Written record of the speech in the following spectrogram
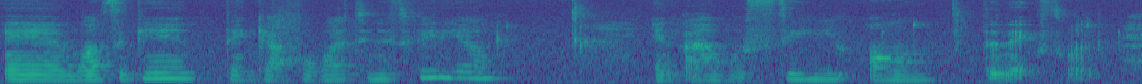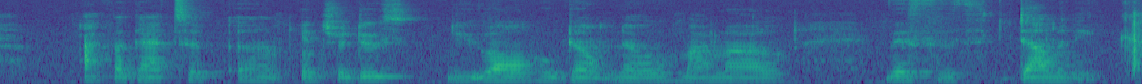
And once again, thank y'all for watching this video. And I will see you on the next one. I forgot to um, introduce you all who don't know my model. This is Dominique.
